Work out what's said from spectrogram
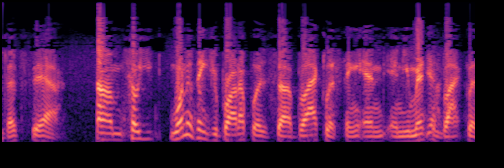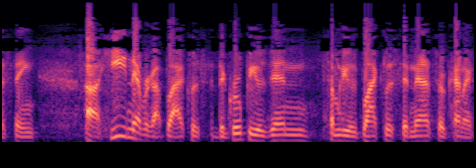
that's yeah. Um, so you, one of the things you brought up was uh, blacklisting, and and you mentioned yeah. blacklisting. Uh, he never got blacklisted. The group he was in, somebody was blacklisted in that, so it kind of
